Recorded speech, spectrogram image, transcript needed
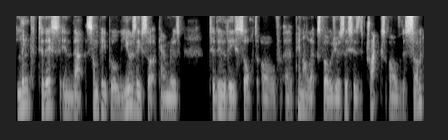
link to this in that some people use these sort of cameras to do these sort of uh, pinhole exposures. This is the tracks of the sun,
